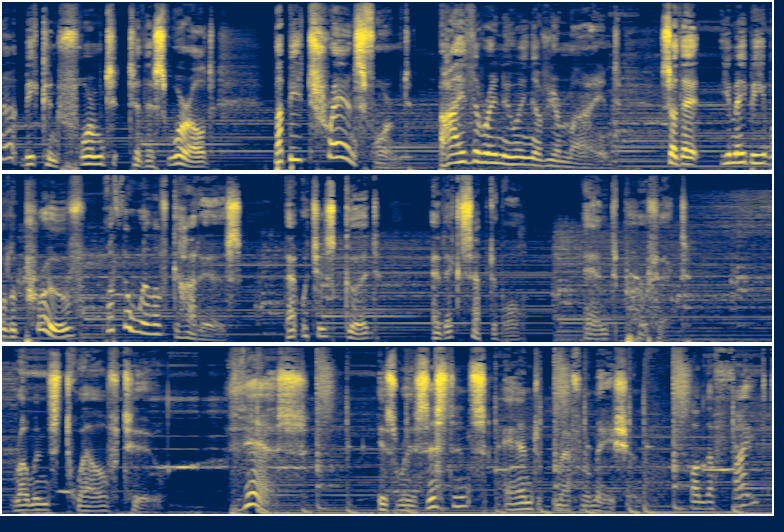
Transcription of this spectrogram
not be conformed to this world, but be transformed by the renewing of your mind, so that you may be able to prove what the will of God is, that which is good and acceptable and perfect. Romans 12:2. This is resistance and reformation on the Fight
